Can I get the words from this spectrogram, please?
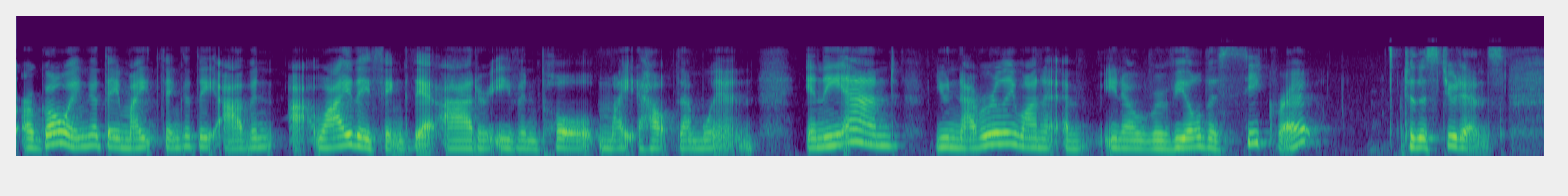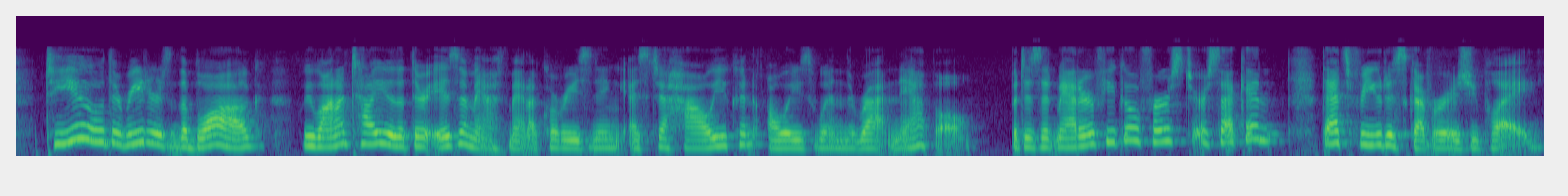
are going, that they might think that the odd, why they think that odd or even pull might help them win. In the end, you never really want to, uh, you know, reveal the secret to the students. To you, the readers of the blog, we want to tell you that there is a mathematical reasoning as to how you can always win the rotten apple. But does it matter if you go first or second? That's for you to discover as you play.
